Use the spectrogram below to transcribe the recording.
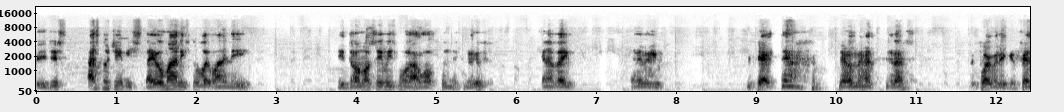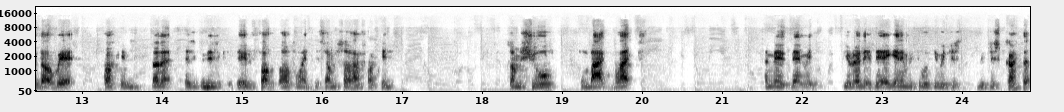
he just, that's not Jamie's style, man. He's not like one of the, the drummers. Jamie's more like locked in the groove kind of vibe. Anyway, we kept telling me how to do this. The point where he get fed up with it, fucking done it as good as he could do, and fucked off and went to some sort of fucking some show, come back blitz. And then we you ready to do it again and we told you we just we just cut it.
